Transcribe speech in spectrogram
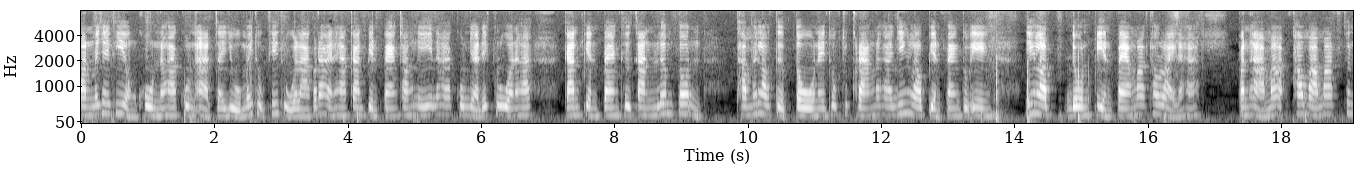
มันไม่ใช่ที่ของคุณนะคะ คุณอาจจะอยู่ไม่ถูกที่ถูกเวลาก็ได้นะคะ การเปลี่ยนแปลงครั้งนี้นะคะ คุณอย่าได้กลัวนะคะ การเปลี่ยนแปลงคือการเริ่มต้นทำให้เราเติบโตในทุกๆ ครั้งนะคะ ยิ่งเราเปลี่ยนแปลงตัวเอง ยิ่งเราโดนเปลี่ยนแปลงมากเท่าไหร่นะคะ ปัญหามากเข้ามามากขึ้น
